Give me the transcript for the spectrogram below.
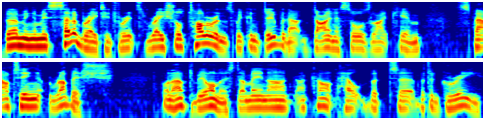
Birmingham is celebrated for its racial tolerance. We can do without dinosaurs like him spouting rubbish. Well, I have to be honest. I mean, I, I can't help but uh, but agree.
